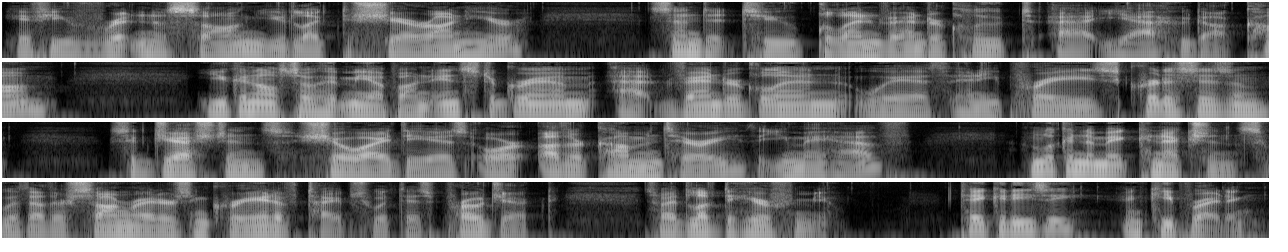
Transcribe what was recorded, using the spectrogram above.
If you've written a song you'd like to share on here, send it to glennvanderkloet at yahoo.com. You can also hit me up on Instagram at Vanderglenn with any praise, criticism, suggestions, show ideas, or other commentary that you may have. I'm looking to make connections with other songwriters and creative types with this project, so I'd love to hear from you. Take it easy and keep writing.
